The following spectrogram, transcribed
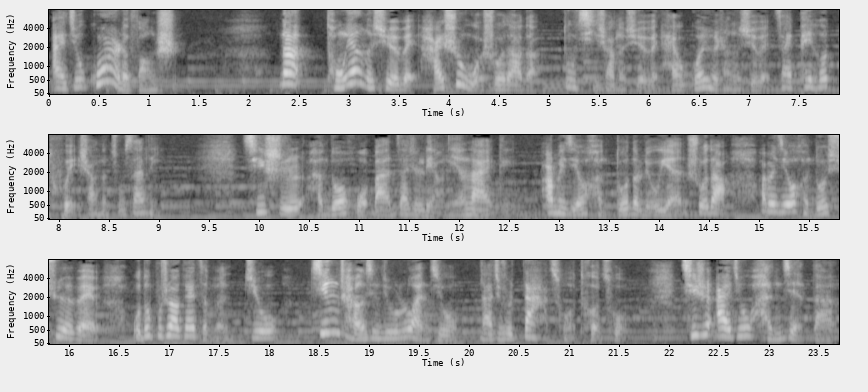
艾灸罐的方式。那同样的穴位，还是我说到的肚脐上的穴位，还有关元上的穴位，再配合腿上的足三里。其实很多伙伴在这两年来给二妹姐有很多的留言，说到二妹姐有很多穴位，我都不知道该怎么灸，经常性就是乱灸，那就是大错特错。其实艾灸很简单，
